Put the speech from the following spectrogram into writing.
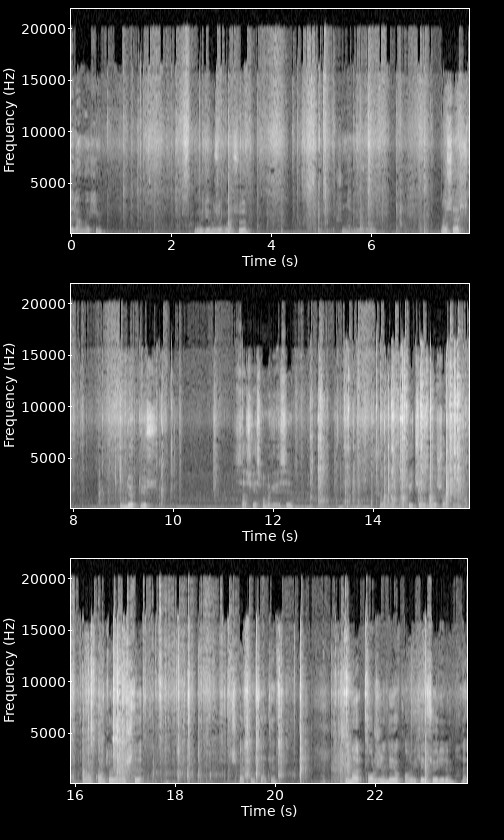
Selamünaleyküm. Bu videomuzun konusu şunları bir alalım. Moser 1400 saç kesme makinesi. Şöyle kutu içeriğini boşaltalım. Ben kontrol amaçlı çıkarttım zaten. Şunlar orijinalinde yok. Onu bir kere söyleyelim. Hani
